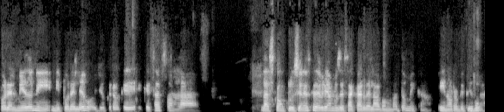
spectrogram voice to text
por el miedo ni, ni por el ego. Yo creo que esas son las, las conclusiones que deberíamos de sacar de la bomba atómica y no repetirlas.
